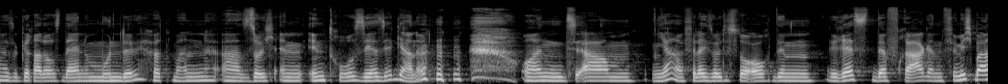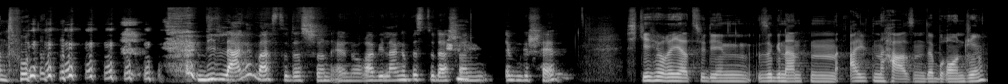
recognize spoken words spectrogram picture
Also gerade aus deinem Munde hört man äh, solch ein Intro sehr, sehr gerne. Und ähm, ja, vielleicht solltest du auch den Rest der Fragen für mich beantworten. Wie lange machst du das schon, Elnora? Wie lange bist du da schon im Geschäft? Ich gehöre ja zu den sogenannten alten Hasen der Branche.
